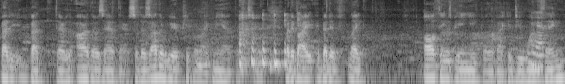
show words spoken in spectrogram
but but there are those out there. So there's other weird people like me out there too. but if I, but if like all things being equal, if I could do one Yeah. thing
